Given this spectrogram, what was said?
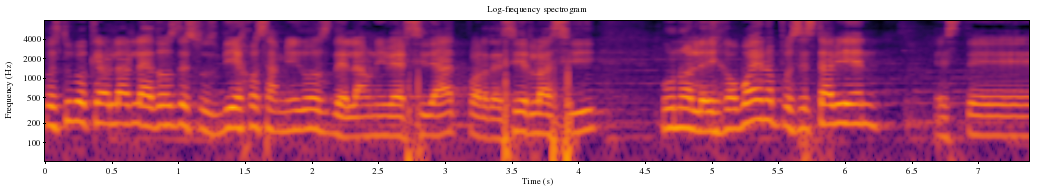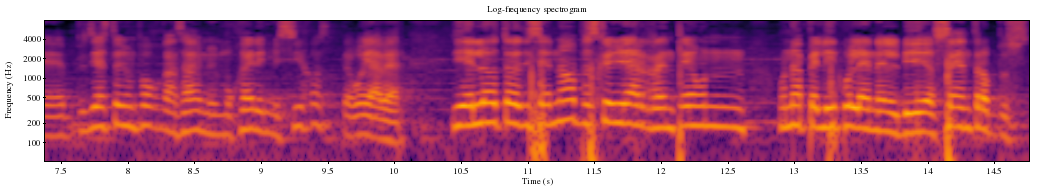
pues tuvo que hablarle a dos de sus viejos amigos de la universidad, por decirlo así. Uno le dijo, bueno, pues está bien, este, pues ya estoy un poco cansado de mi mujer y mis hijos, te voy a ver. Y el otro dice, no, pues que yo ya renté una película en el videocentro, pues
